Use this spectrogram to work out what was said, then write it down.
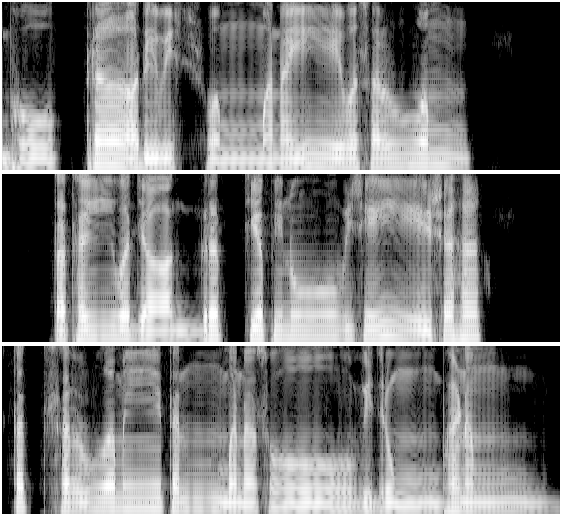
भोक्त्रादिविश्वम् मन एव सर्वम् तथैव जाग्रत्यपि नो विशेषः। तत्सर्वमेतन्मनसो विजृम्भणम्।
